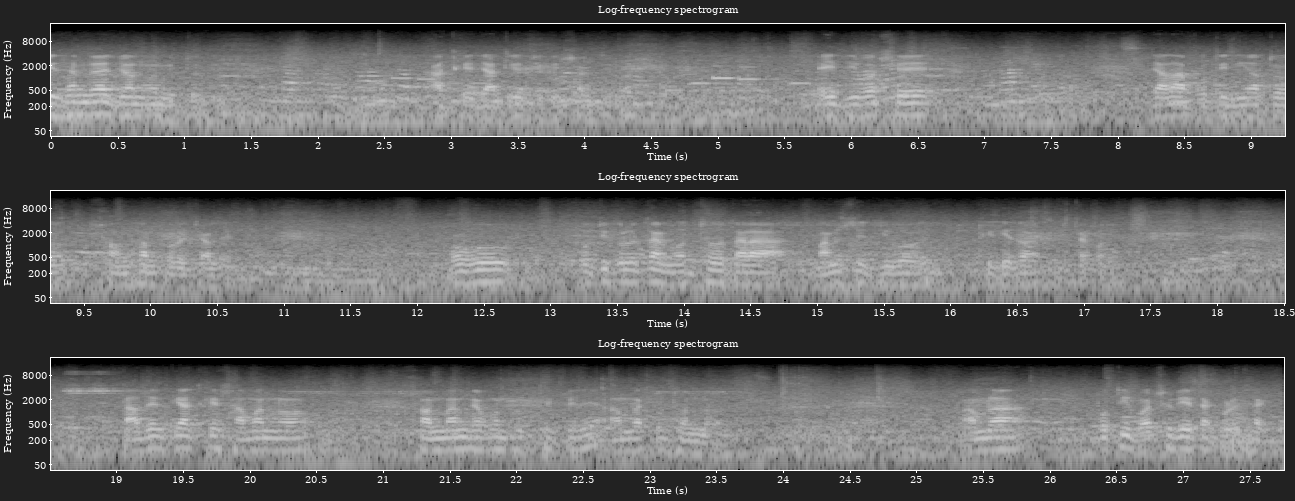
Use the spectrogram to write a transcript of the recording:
বিধান রায়ের জন্ম মৃত্যু দিন আজকে জাতীয় চিকিৎসক দিবস। এই দিবসে যারা প্রতিনিয়ত সংগ্রাম করে চলে, বহু প্রতিকূলতার মধ্যেও তারা মানুষের জীবন ফিরিয়ে দেওয়ার চেষ্টা করে। তাদেরকে আজকে সামান্য সম্মান জ্ঞাপন করতে পেরে আমরা খুব ধন্য। আমরা প্রতি বছরই এটা করে থাকি।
